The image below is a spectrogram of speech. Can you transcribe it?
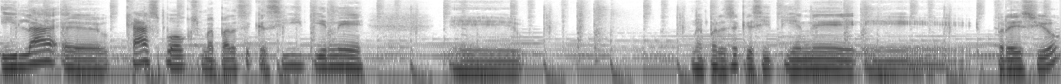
Y la eh, me parece que sí tiene. Eh, me parece que sí tiene precio.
